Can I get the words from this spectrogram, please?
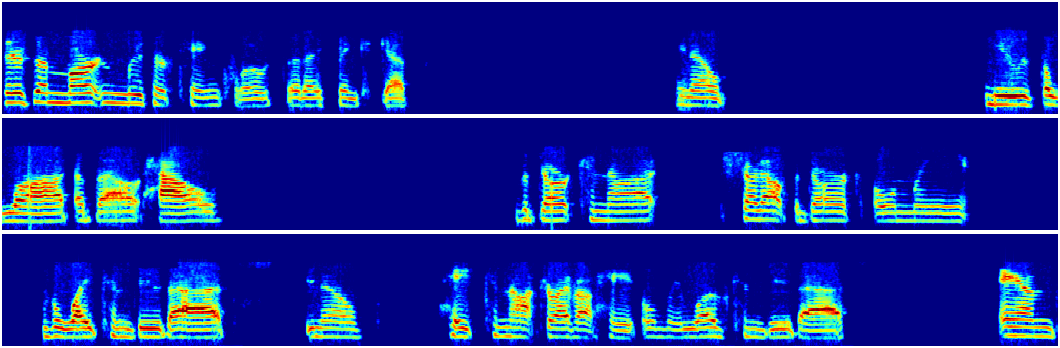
there's a Martin Luther King quote that I think gets, you know, used a lot about how the dark cannot shut out the dark, only the light can do that. You know, hate cannot drive out hate, only love can do that. And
